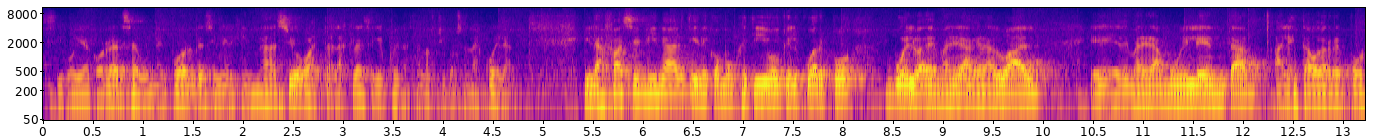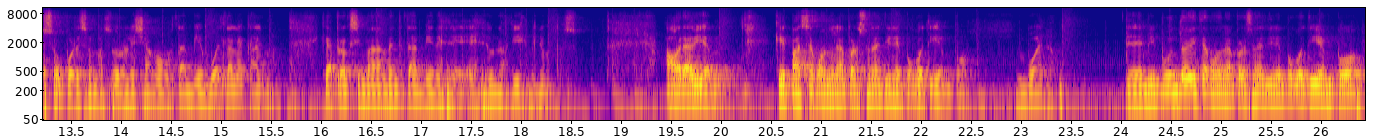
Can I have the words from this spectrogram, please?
si voy a correr, si hago un deporte, si voy al gimnasio o hasta las clases que pueden hacer los chicos en la escuela. Y la fase final tiene como objetivo que el cuerpo vuelva de manera gradual, eh, de manera muy lenta al estado de reposo, por eso nosotros le llamamos también vuelta a la calma, que aproximadamente también es de, unos 10 minutos. Ahora bien, ¿qué pasa cuando una persona tiene poco tiempo? Bueno, desde mi punto de vista, cuando una persona tiene poco tiempo,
